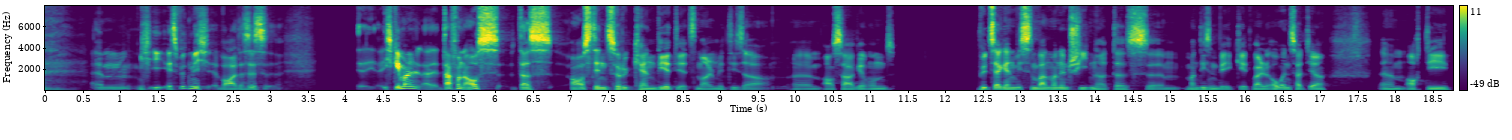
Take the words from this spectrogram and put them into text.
ähm, ich, ich, es würde mich, boah, das ist, äh, ich gehe mal äh, davon aus, dass Austin zurückkehren wird jetzt mal mit dieser ähm, Aussage und würde sehr gerne wissen, wann man entschieden hat, dass ähm, man diesen Weg geht, weil Owens hat ja ähm, auch die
